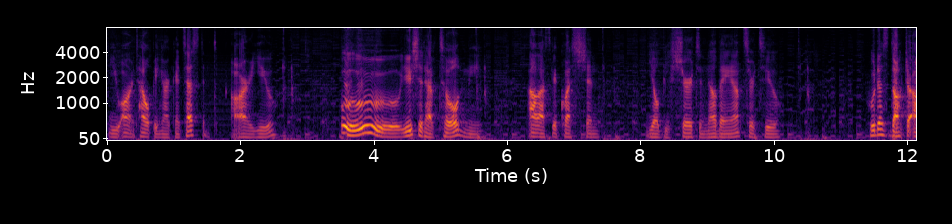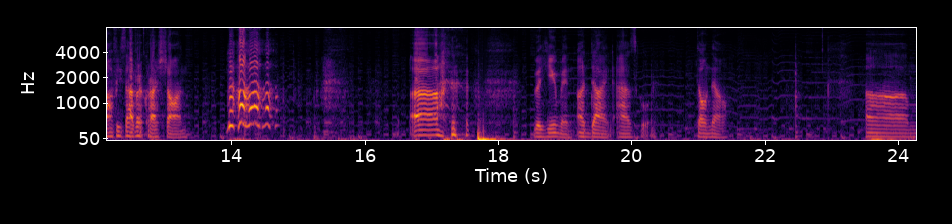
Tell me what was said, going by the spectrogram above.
You aren't helping our contestant, are you? Ooh, you should have told me. I'll ask a question. You'll be sure to know the answer to. Who does Dr. Alphys have a crush on? uh, the human, Undyne, Asgore. Don't know. Um,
